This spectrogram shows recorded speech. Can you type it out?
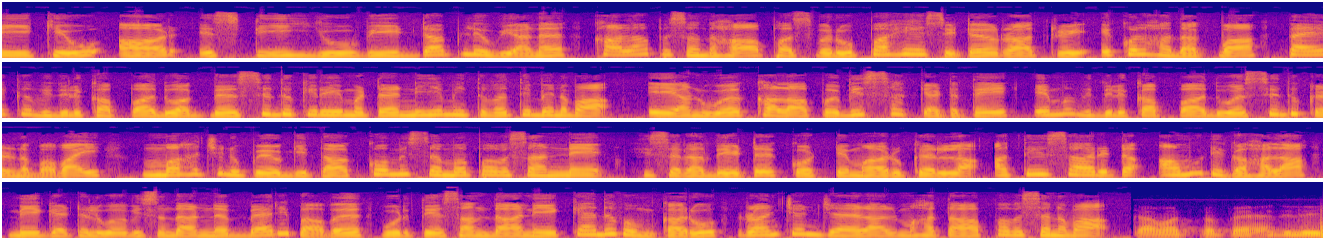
PQRSTUVW යන කලාප සඳහා පස්වරු පහේ සිට රාත්‍රී 11 දක්වා පැයක විදුලි කප්පාදුවක්ද සිදු කිරීමට නියමිතව තිබෙනවා. ඒ අනුව කලාප 20ක් යටතේ එම විදුලි කප්පාදුව සිදු කරන බවයි මහජන උපයෝගිතා කොමිසම පවසන්නේ. හිස රදයට කොට්ටේ මාරු කරලා අතිසාරයට අමුඩි ගහලා මේ ගැටලුව විසඳන්න බැරි බව වෘත්තීය සන්ධානයේ කැඳවුම්කරු රංජන් ජයලාල් මහතා පවසනවා. තමත්ම පැහැදිලි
